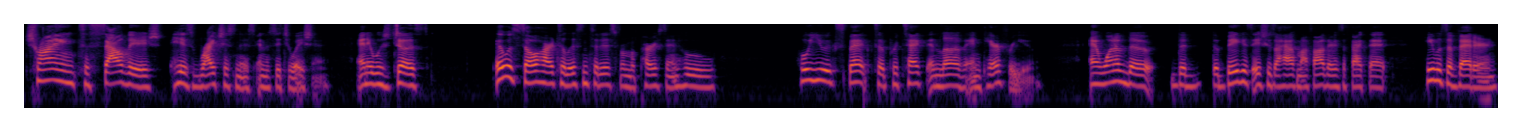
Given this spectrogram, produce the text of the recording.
trying to salvage his righteousness in the situation. And it was just, it was so hard to listen to this from a person who, who you expect to protect and love and care for you. And one of the, the, the biggest issues I have my father is the fact that he was a veteran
